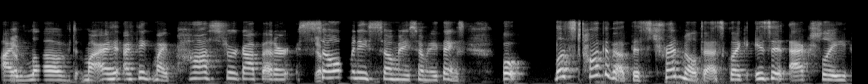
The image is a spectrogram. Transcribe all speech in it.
I loved my. I, I, think my posture got better. Yep. So many, so many, so many things. But let's talk about this treadmill desk. Like, is it actually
